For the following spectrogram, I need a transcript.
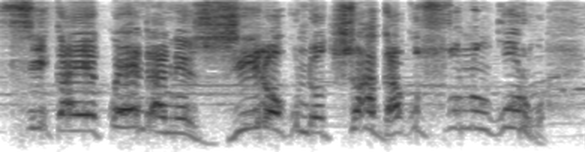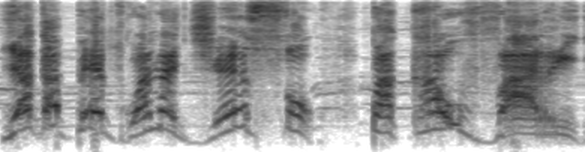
tsika yekuenda nezviro kundotsvaga kusunungurwa yakapedzwa najesu pakauvhari.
